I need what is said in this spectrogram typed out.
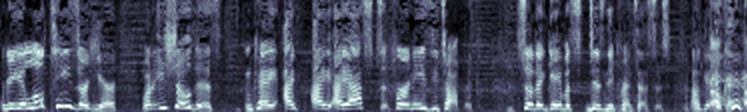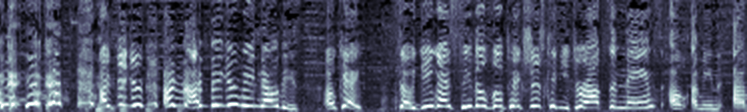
we're gonna get a little teaser here. Why don't you show this? Okay, I, I, I asked for an easy topic. So they gave us Disney princesses. Okay. Okay, okay, okay. I figure I, I figure we know these. Okay. So do you guys see those little pictures? Can you throw out some names? Oh, I mean, uh,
